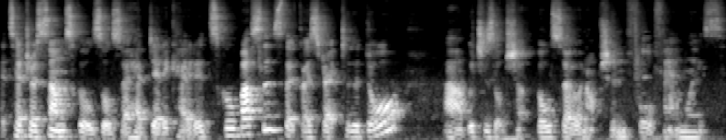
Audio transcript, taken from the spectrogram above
etc. Some schools also have dedicated school buses that go straight to the door, uh, which is also an option for families.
